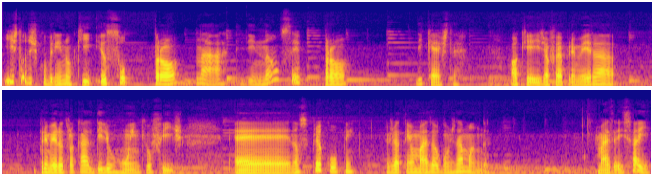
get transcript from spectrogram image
E estou descobrindo que eu sou pró na arte de não ser pró de caster. Ok, já foi a primeira. O primeiro trocadilho ruim que eu fiz. É, não se preocupem, eu já tenho mais alguns na manga. Mas é isso aí.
